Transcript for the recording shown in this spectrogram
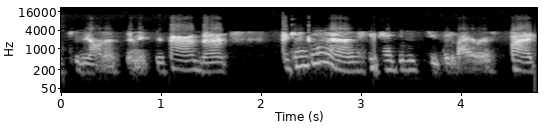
often, to be honest. It makes me sad that I can't go there because of the stupid virus. But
